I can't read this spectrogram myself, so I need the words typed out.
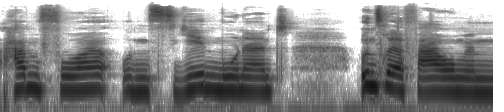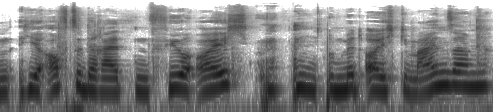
haben vor, uns jeden Monat unsere Erfahrungen hier aufzubereiten für euch und mit euch gemeinsam.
